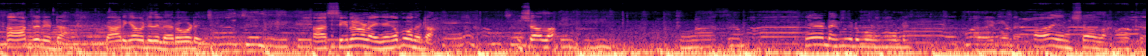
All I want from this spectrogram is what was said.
ഗാർഡൻ ഇട്ടാ. കാണിക്കാൻ പറ്റുന്നില്ല റോഡ് ആ സിഗ്നൽ ഉണ്ടായി ഞങ്ങൾ പോകുന്നിട്ടാ വിശാല ഏണ്ടേ വീട് പോകുന്നുണ്ട് ആ ഇൻഷാല്ല ഓക്കെ.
